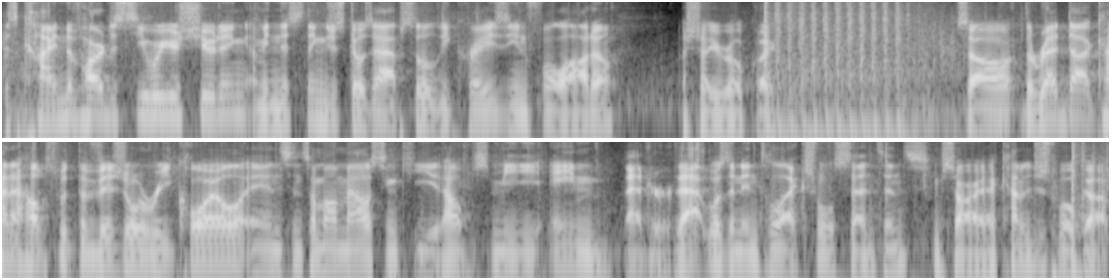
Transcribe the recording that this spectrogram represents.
It's kind of hard to see where you're shooting. I mean, this thing just goes absolutely crazy in full auto. I'll show you real quick. So the red dot kind of helps with the visual recoil. And since I'm on mouse and key, it helps me aim better. That was an intellectual sentence. I'm sorry. I kind of just woke up.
